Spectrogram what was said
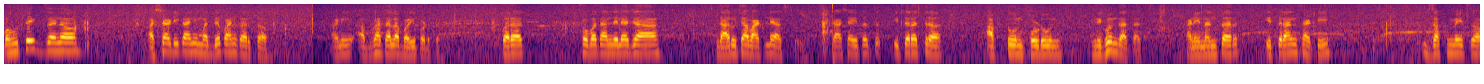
बहुतेक जण अशा ठिकाणी मद्यपान करतं आणि अपघाताला बळी पडतं. परत सोबत आणलेल्या ज्या दारूच्या बाटल्या असतील त्या अशा इतर इतरत्र आपटून फोडून निघून जातात. आणि नंतर इतरांसाठी जखमेचं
